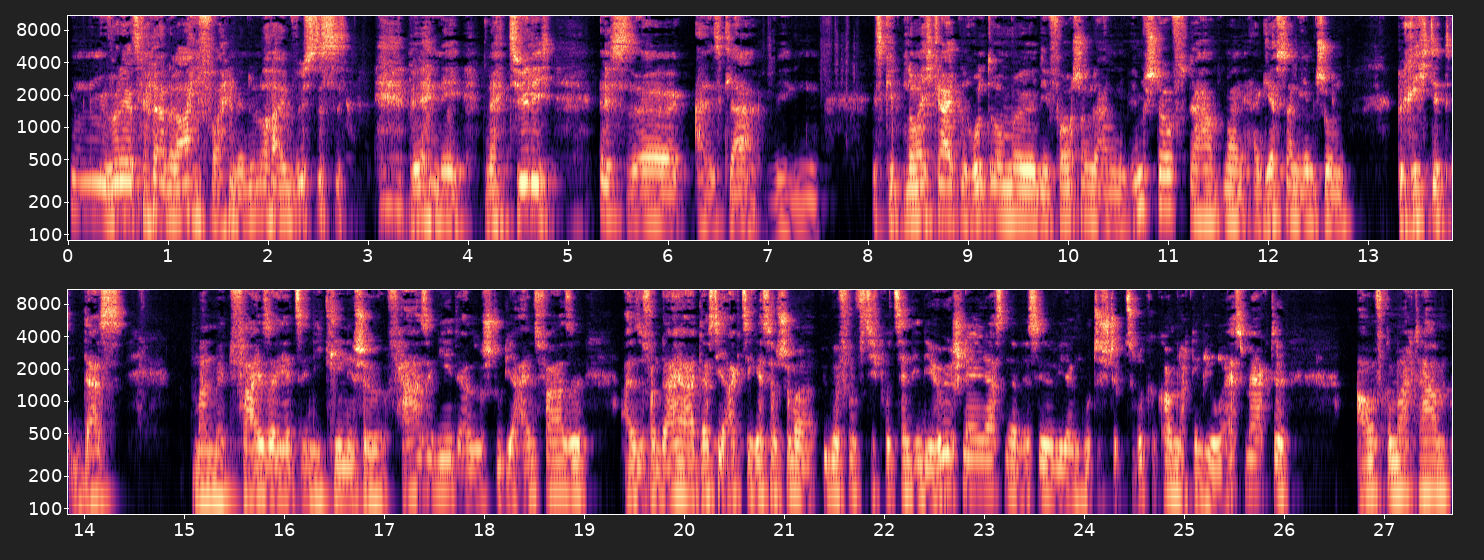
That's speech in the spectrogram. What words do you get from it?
Mir würde jetzt kein anderer einfallen, wenn du noch einen wüsstest. nee, natürlich ist äh, alles klar, wegen es gibt Neuigkeiten rund um äh, die Forschung an einem Impfstoff. Da hat man gestern eben schon berichtet, dass man mit Pfizer jetzt in die klinische Phase geht, also Studie 1 Phase. Also von daher hat das die Aktie gestern schon mal über 50 Prozent in die Höhe schnellen lassen. Dann ist sie wieder ein gutes Stück zurückgekommen, nachdem die US-Märkte aufgemacht haben.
